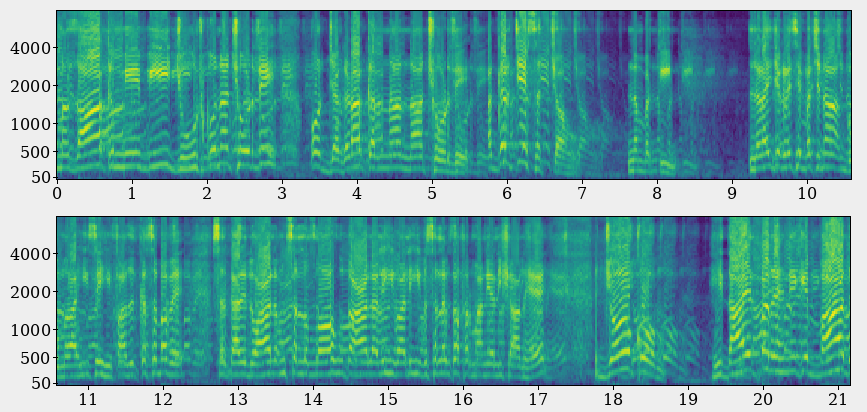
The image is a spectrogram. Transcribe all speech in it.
मज़ाक में भी झूठ को ना छोड़ दे और झगड़ा करना ना छोड़ दे अगरचे सच्चा हो। नंबर तीन। लड़ाई झगड़े से बचना गुमराही से हिफाजत का सबब है। सरकार दो आलम सल्लल्लाहु वसल्लम का फरमाने वाली शान है। जो कौम हिदायत पर रहने के बाद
